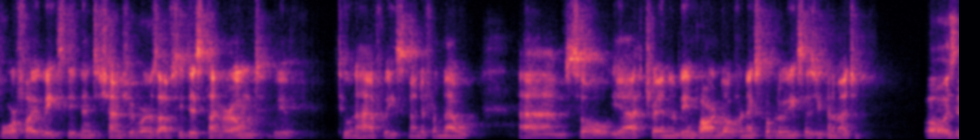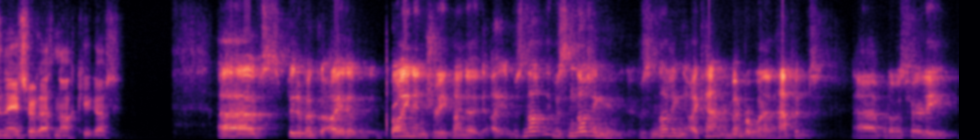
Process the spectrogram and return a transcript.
four or five weeks leading into championship. Whereas obviously this time around we have two and a half weeks kind of from now. Um, so yeah, training will be important over the next couple of weeks, as you can imagine. What was the nature of that knock you got? Uh, it's a bit of a, I had a groin injury, kind of. It was not. It was nothing. It was nothing. I can't remember when it happened, uh, but I was fairly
